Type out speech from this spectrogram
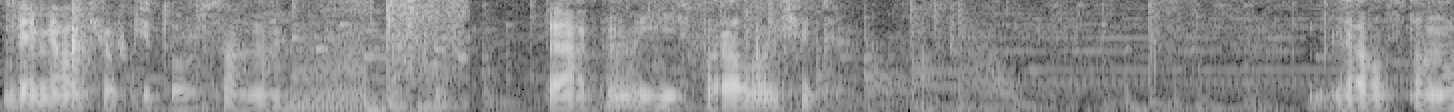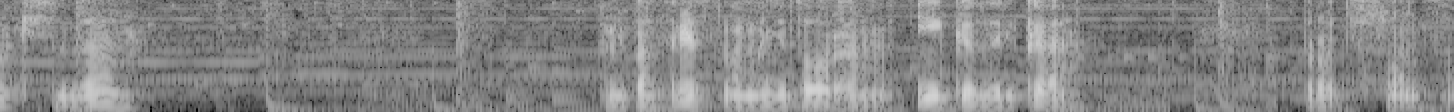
Для мелочевки то же самое. Так, ну и есть поролончик для установки сюда непосредственно монитора и козырька против солнца.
